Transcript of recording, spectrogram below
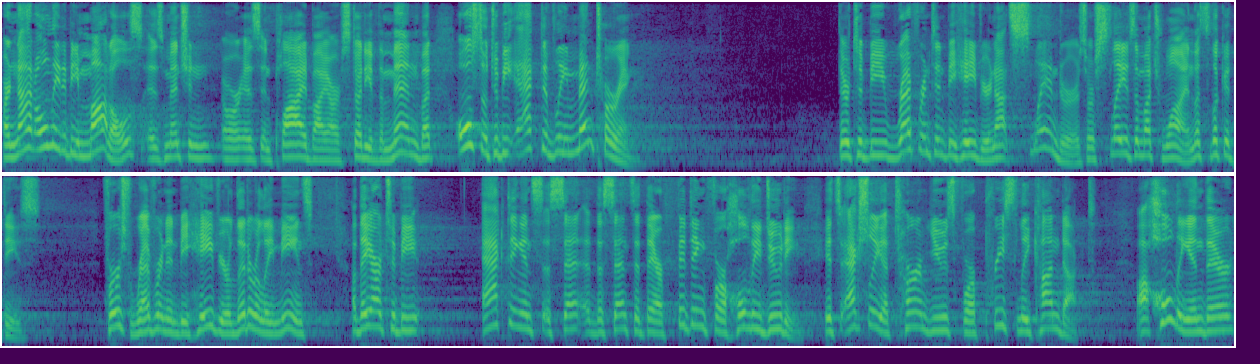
are not only to be models, as mentioned or as implied by our study of the men, but also to be actively mentoring. They're to be reverent in behavior, not slanderers or slaves of much wine. Let's look at these. First, reverent in behavior literally means they are to be acting in the sense that they are fitting for holy duty. It's actually a term used for priestly conduct, uh, holy in their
